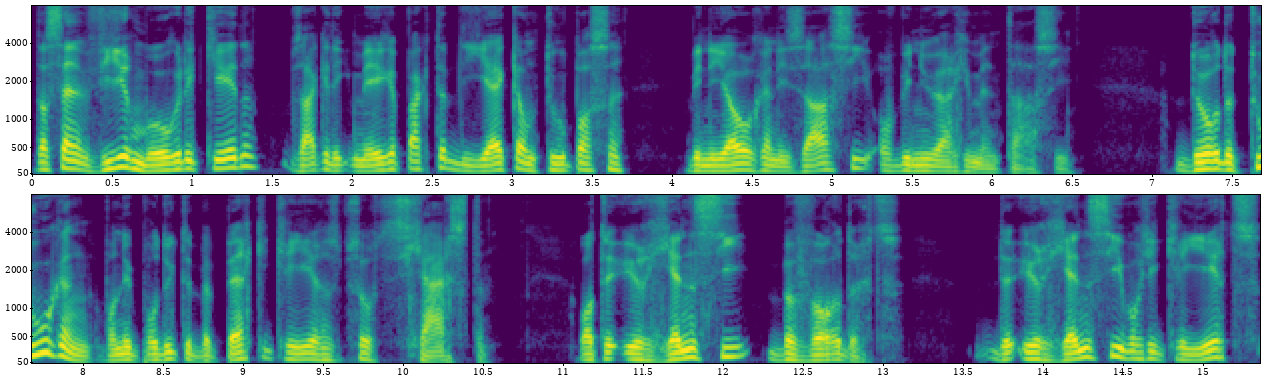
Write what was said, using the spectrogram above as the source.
Dat zijn vier mogelijkheden, zaken die ik meegepakt heb, die jij kan toepassen binnen jouw organisatie of binnen je argumentatie. Door de toegang van je product te beperken, creëer je een soort schaarste, wat de urgentie bevordert. De urgentie wordt gecreëerd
